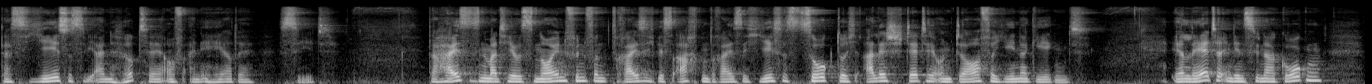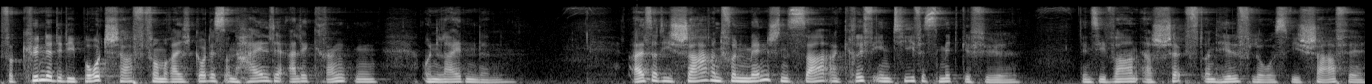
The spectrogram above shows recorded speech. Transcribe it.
dass Jesus wie ein Hirte auf eine Herde sieht. Da heißt es in Matthäus 9, 35 bis 38, Jesus zog durch alle Städte und Dörfer jener Gegend. Er lehrte in den Synagogen, verkündete die Botschaft vom Reich Gottes und heilte alle Kranken und Leidenden. Als er die Scharen von Menschen sah, ergriff ihn tiefes Mitgefühl, denn sie waren erschöpft und hilflos wie Schafe,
